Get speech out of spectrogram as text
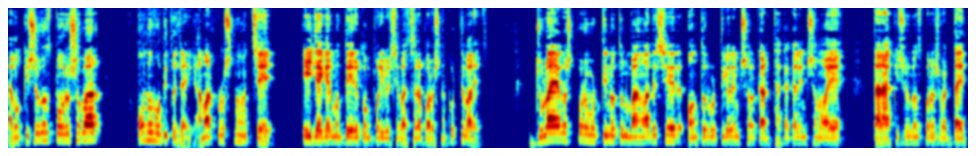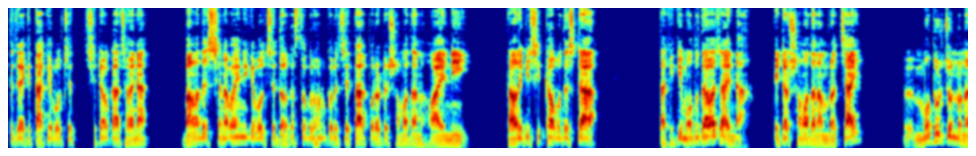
এবং কিশোরগঞ্জ পৌরসভার অনুমোদিত জায়গা। আমার প্রশ্ন হচ্ছে, এই জায়গার মধ্যে এরকম পরিবেশে বাচ্চারা পড়াশোনা করতে পারে? জুলাই, আগস্ট পরবর্তী নতুন বাংলাদেশের অন্তর্বর্তীকালীন সরকার থাকাকালীন সময়ে তারা কিশোরগঞ্জ পৌরসভার দায়িত্বে যায় তাকে বলছে সেটাও কাজ হয় না। বাংলাদেশ সেনাবাহিনীকে বলছে, দরখাস্ত গ্রহণ করেছে, তারপর ওটা সমাধান হয়নি। তাহলে কি শিক্ষা উপদেষ্টা তাকে কি মধু দেওয়া যায়? না, এটার সমাধান আমরা চাই, মধুর জন্য না,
